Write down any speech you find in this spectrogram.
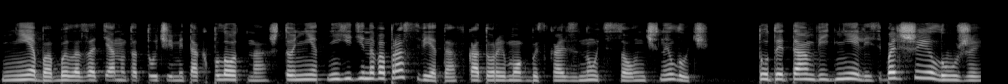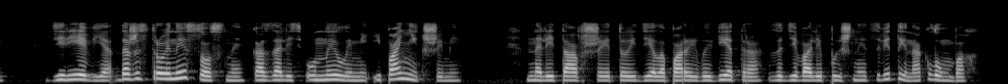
Небо было затянуто тучами так плотно, что нет ни единого просвета, в который мог бы скользнуть солнечный луч. Тут и там виднелись большие лужи. Деревья, даже стройные сосны, казались унылыми и поникшими. Налетавшие то и дело порывы ветра задевали пышные цветы на клумбах,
